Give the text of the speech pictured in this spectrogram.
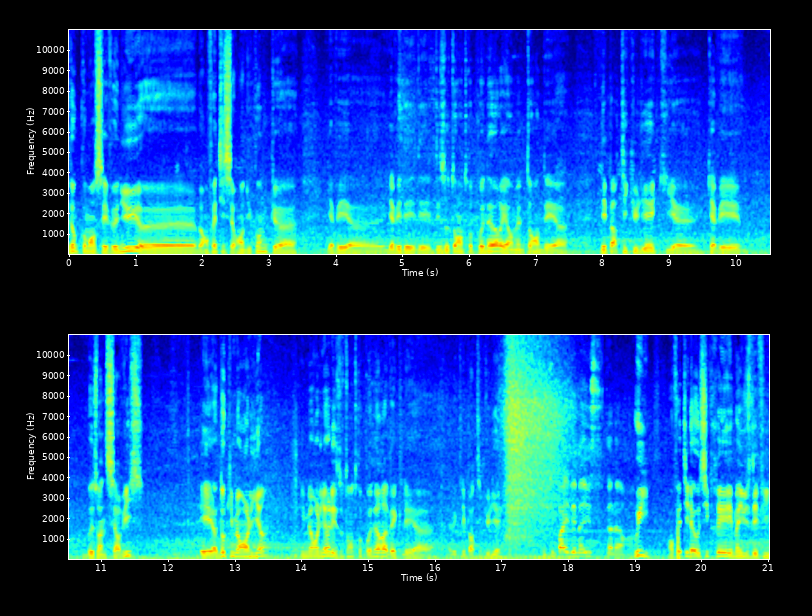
donc comment c'est venu bah, En fait, il s'est rendu compte que euh, il y avait, des, auto-entrepreneurs et en même temps des, particuliers qui, avaient besoin de services. Et donc il met en lien, il met en lien les auto-entrepreneurs avec les particuliers. Et Tu parlais d'Emmaüs tout à l'heure. Oui, en fait, il a aussi créé Emmaüs Défi.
